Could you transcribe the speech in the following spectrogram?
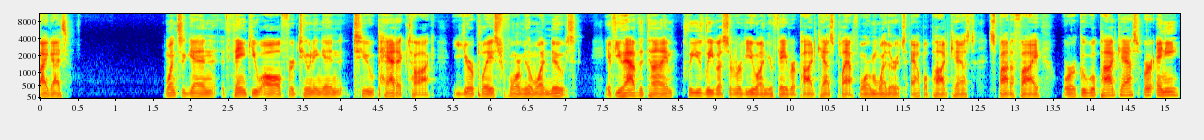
Bye, guys. Once again, thank you all for tuning in to Paddock Talk, your place for Formula One news. If you have the time, please leave us a review on your favorite podcast platform, whether it's Apple Podcast, Spotify, or Google Podcasts, or any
